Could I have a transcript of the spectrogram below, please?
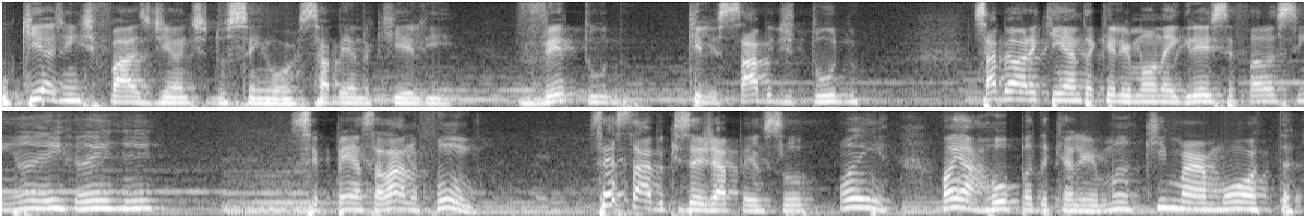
O que a gente faz diante do Senhor, sabendo que Ele vê tudo, que Ele sabe de tudo? Sabe a hora que entra aquele irmão na igreja e você fala assim, ai, ai, ai. Você pensa lá no fundo? Você sabe o que você já pensou. Olha, olha a roupa daquela irmã, que marmota.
